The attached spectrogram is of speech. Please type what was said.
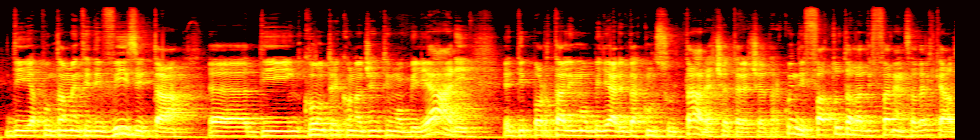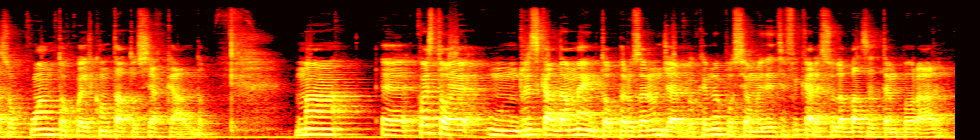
di appuntamenti di visita, eh, di incontri con agenti immobiliari, e di portali immobiliari da consultare, eccetera, eccetera. Quindi fa tutta la differenza del caso quanto quel contatto sia caldo. Ma eh, questo è un riscaldamento, per usare un gergo, che noi possiamo identificare sulla base temporale.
